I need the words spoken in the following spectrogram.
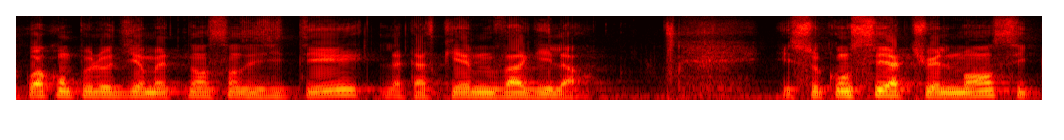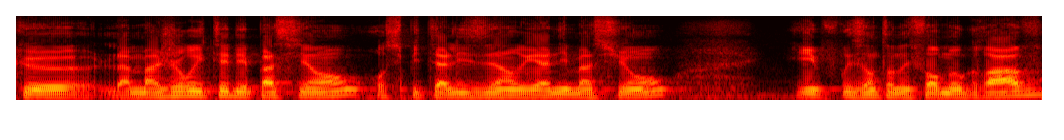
crois qu'on peut le dire maintenant sans hésiter, la quatrième vague est là. Et ce qu'on sait actuellement, c'est que la majorité des patients hospitalisés en réanimation et présentant des formes graves,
